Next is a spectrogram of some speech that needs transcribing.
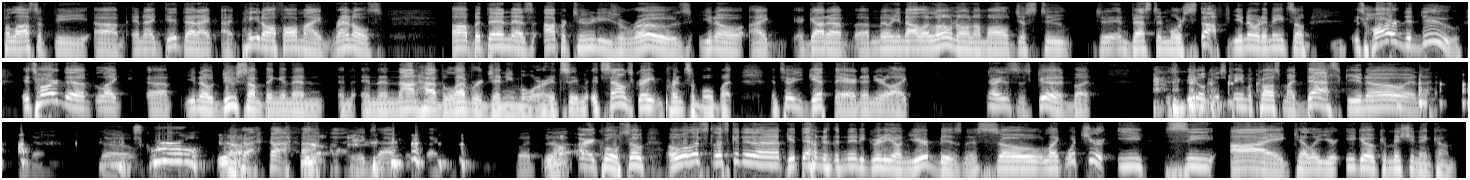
philosophy, um, and I did that. I, I paid off all my rentals Uh, but then as opportunities arose, you know, I, got a, a million dollar loan on them all just to to invest in more stuff. You know what I mean? So it's hard to do. It's hard to like uh, you know do something and then and and then not have leverage anymore. It's it sounds great in principle, but until you get there, then you're like, all right, this is good, but this deal just came across my desk, you know, and. Uh, so. Squirrel. Yeah. exactly. exactly. But uh, all right, cool. So, oh, well, let's let's get uh, get down to the nitty gritty on your business. So, like, what's your ECI, Kelly? Your ego commission income?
